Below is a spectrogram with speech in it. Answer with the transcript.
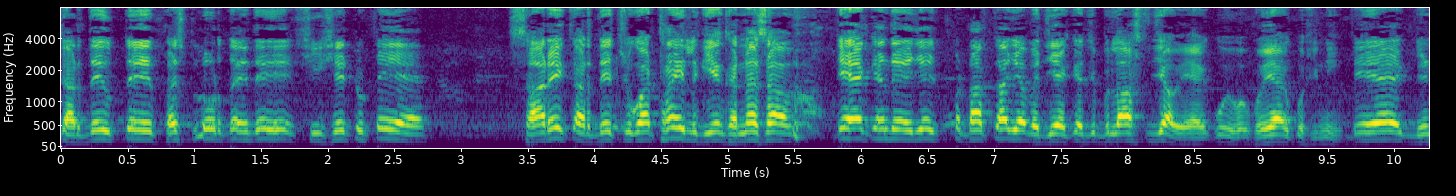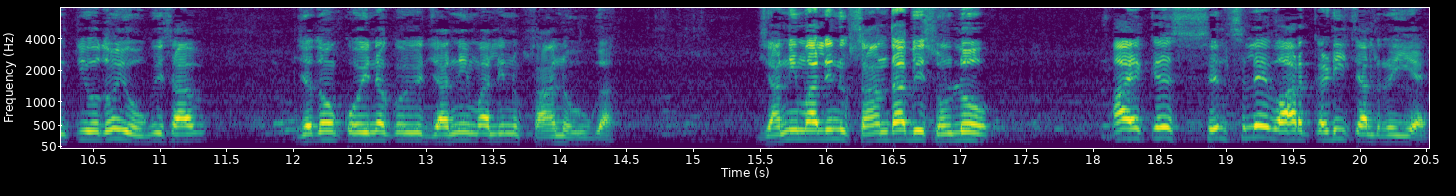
ਘਰ ਦੇ ਉੱਤੇ ਫਸਟ ਫਲੋਰ ਤੇ ਇਹਦੇ ਸ਼ੀਸ਼ੇ ਟੁੱਟੇ ਐ ਸਾਰੇ ਘਰ ਦੇ ਚੁਗਾਠਾਂ ਹੀ ਲੱਗੀਆਂ ਖੰਨਾ ਸਾਹਿਬ ਤੇ ਇਹ ਕਹਿੰਦੇ ਜੇ ਪਟਾਕਾ ਜਿਹਾ ਵੱਜਿਆ ਕਿ ਜੇ ਬਲਾਸਟ ਜਿਹਾ ਹੋਇਆ, ਕੋਈ ਹੋਇਆ ਕੁਝ ਨਹੀਂ ਤੇ ਇਹ ਗਿਣਤੀ ਉਦੋਂ ਹੀ ਹੋਊਗੀ ਸਾਹਿਬ ਜਦੋਂ ਕੋਈ ਨਾ ਕੋਈ ਜਾਨੀ ਮਾਲੀ ਨੁਕਸਾਨ ਹੋਊਗਾ। ਜਾਨੀ ਮਾਲੀ ਨੁਕਸਾਨ ਦਾ ਵੀ ਸੁਣ ਲਓ ਆ ਇੱਕ ਸਿਲਸਿਲੇਵਾਰ ਕੜੀ ਚੱਲ ਰਹੀ ਹੈ।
